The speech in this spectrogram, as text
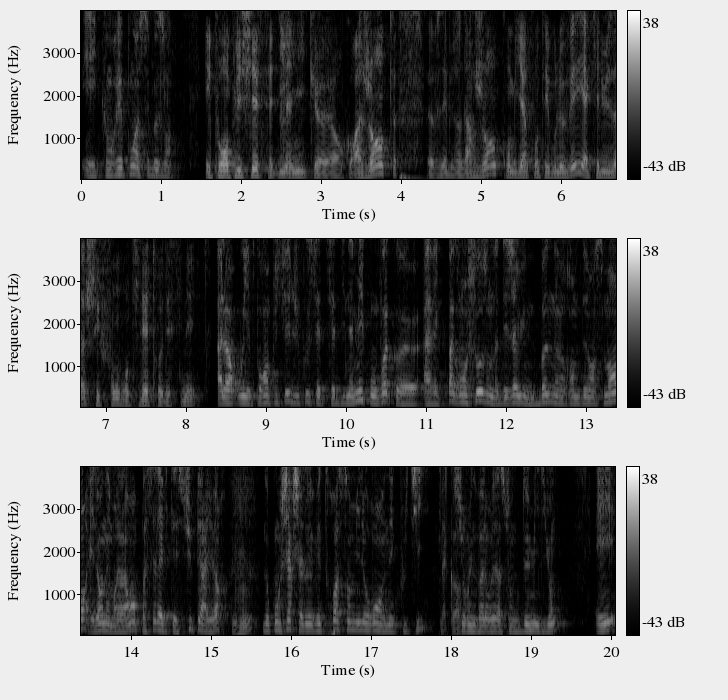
et qu'on répond à ce besoin. Et pour amplifier cette dynamique euh, encourageante, euh, vous avez besoin d'argent. Combien comptez-vous lever et à quel usage ces fonds vont-ils être destinés? Alors oui, pour amplifier du coup cette, dynamique, on voit qu'avec pas grand-chose, on a déjà eu une bonne rampe de lancement et là on aimerait vraiment passer à la vitesse supérieure. Mhm. Donc on cherche à lever 300 000 euros en equity sur une valorisation de 2 millions et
